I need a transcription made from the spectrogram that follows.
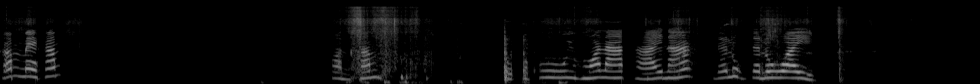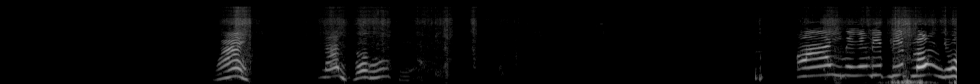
คำแม่คำผ่ อนคำกดกระปูหัวนาขายนะ แล้วลูกจะรวยว้ายนั่นเถิงไปแม่ยังรีบรีบๆลงอยู่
